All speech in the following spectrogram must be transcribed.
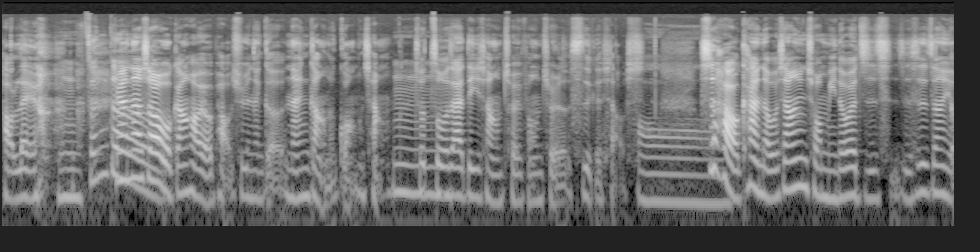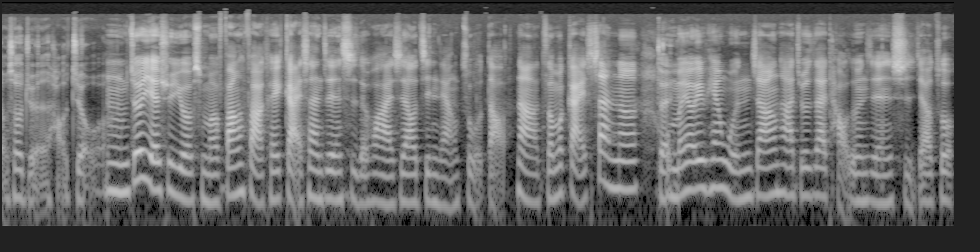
好累啊，嗯，真的，因为那时候我刚好有跑去那个南港的广场，嗯就坐在地上吹风吹了四个小时。哦是，好看的，我相信球迷都会支持。只是真的有时候觉得好久哦。嗯，就也许有什么方法可以改善这件事的话，还是要尽量做到。那怎么改善呢？对我们有一篇文章，它就在讨论这件事，叫做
